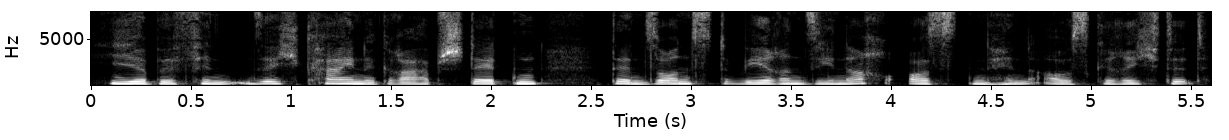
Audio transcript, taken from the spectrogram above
hier befinden sich keine Grabstätten, denn sonst wären sie nach Osten hin ausgerichtet.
